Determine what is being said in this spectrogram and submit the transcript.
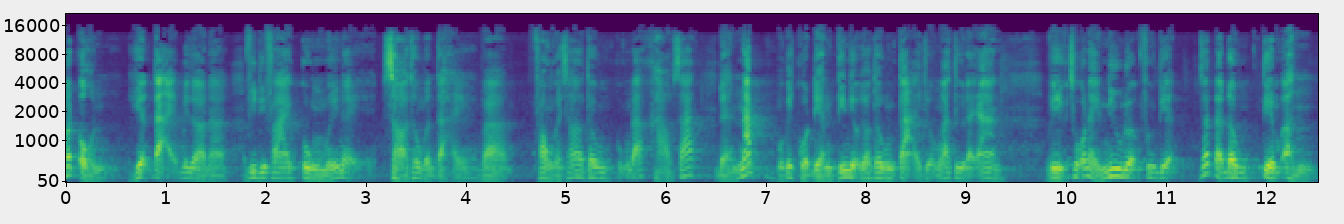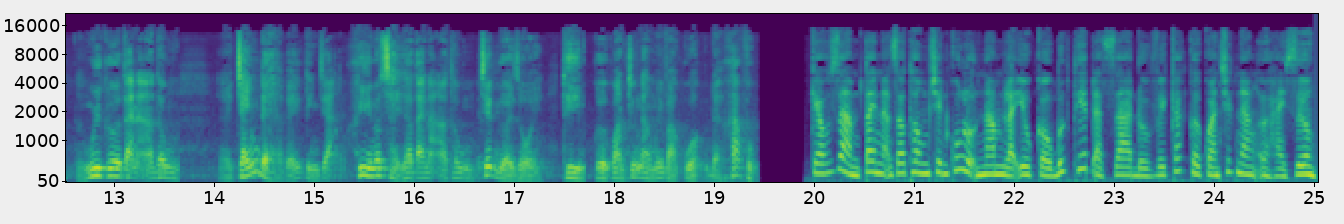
bất ổn. Hiện tại bây giờ là VDFi cùng với lại Sở Thông Vận tải và Phòng Cảnh sát Giao thông cũng đã khảo sát để nắp một cái cột đèn tín hiệu giao thông tại chỗ ngã tư Đại An. Vì chỗ này lưu lượng phương tiện rất là đông, tiềm ẩn nguy cơ tai nạn giao thông tránh để cái tình trạng khi nó xảy ra tai nạn giao thông chết người rồi thì cơ quan chức năng mới vào cuộc để khắc phục. Kéo giảm tai nạn giao thông trên quốc lộ 5 là yêu cầu bức thiết đặt ra đối với các cơ quan chức năng ở Hải Dương,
